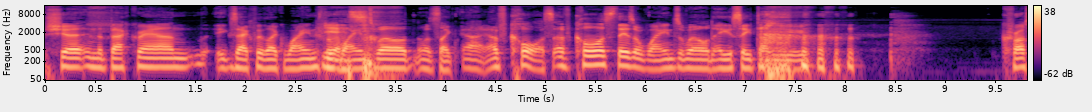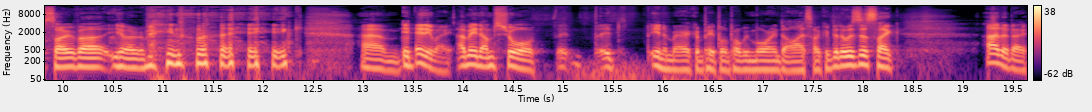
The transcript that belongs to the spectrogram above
shirt in the background, exactly like Wayne from Yes. Wayne's World. I was like, of course, of course, there's a Wayne's World ECW crossover. You know what I mean? like, um, It- anyway, I mean, I'm sure it, it, in America people are probably more into ice hockey, but it was just like. I don't know.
